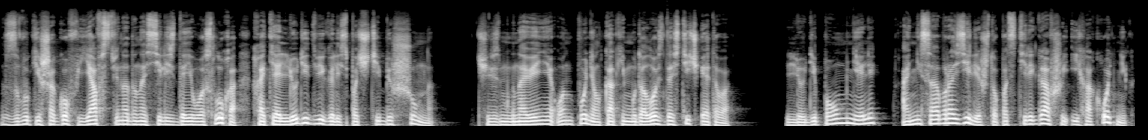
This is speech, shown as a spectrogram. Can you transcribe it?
Звуки шагов явственно доносились до его слуха, хотя люди двигались почти бесшумно. Через мгновение он понял, как им удалось достичь этого. Люди поумнели. Они сообразили, что подстерегавший их охотник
